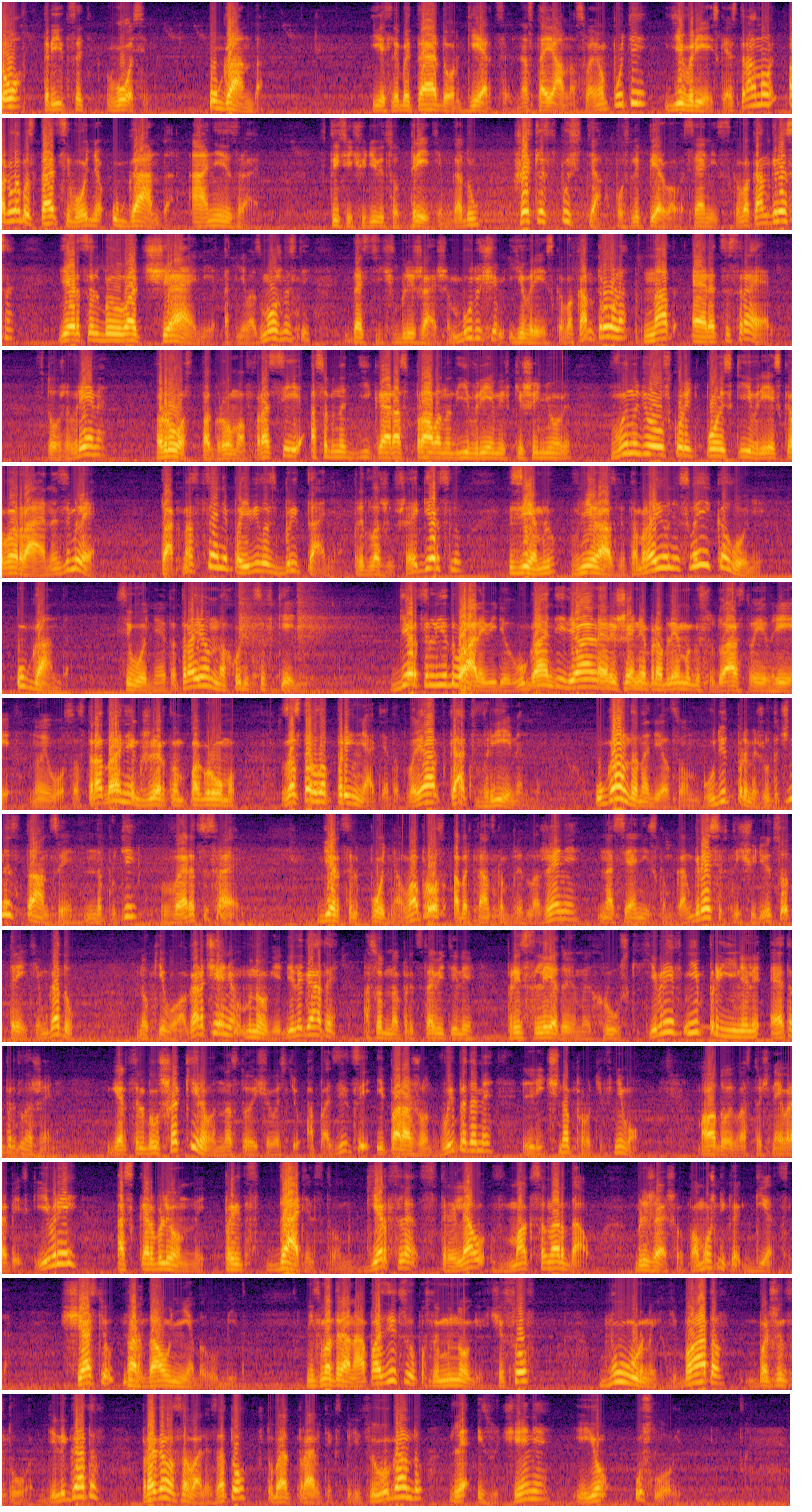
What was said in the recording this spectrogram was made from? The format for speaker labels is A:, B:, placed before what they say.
A: 138. Уганда. Если бы Теодор Герцель настоял на своем пути, еврейской страной могла бы стать сегодня Уганда, а не Израиль. В 1903 году, шесть лет спустя, после первого сионистского конгресса, Герцель был в отчаянии от невозможности достичь в ближайшем будущем еврейского контроля над Эрец-Исраэль. В то же время рост погромов в России, особенно дикая расправа над евреями в Кишиневе, вынудила ускорить поиски еврейского рая на земле. Так на сцене появилась Британия, предложившая Герцлю землю в неразвитом районе своей колонии – Уганда. Сегодня этот район находится в Кении. Герцель едва ли видел в Уганде идеальное решение проблемы государства евреев, но его сострадание к жертвам погромов заставило принять этот вариант как временный. Уганда, надеялся он, будет промежуточной станцией на пути в Эрец-Исраэль. Герцель поднял вопрос о британском предложении на сионистском конгрессе в 1903 году, но к его огорчению многие делегаты, особенно представители преследуемых русских евреев, не приняли это предложение. Герцель был шокирован настойчивостью оппозиции и поражен выпадами лично против него. Молодой восточноевропейский еврей, оскорбленный предательством Герцля, стрелял в Макса Нардау, ближайшего помощника Герцля. К счастью, Нардау не был убит. Несмотря на оппозицию, после многих часов бурных дебатов большинство делегатов проголосовали за то, чтобы отправить экспедицию в Уганду для изучения ее условий.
